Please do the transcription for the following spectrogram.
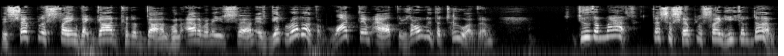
The simplest thing that God could have done when Adam and Eve sinned is get rid of them, wipe them out. There's only the two of them. Do the math. That's the simplest thing he could have done.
